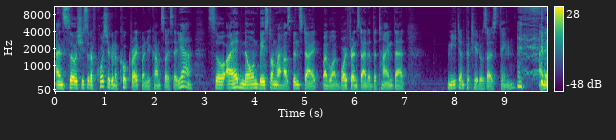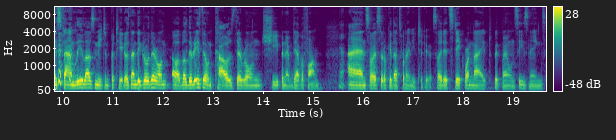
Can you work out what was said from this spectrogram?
And so she said, "Of course you're going to cook, right, when you come." So I said, "Yeah." So I had known, based on my husband's diet, my, my boyfriend's diet at the time, that meat and potatoes are his thing, and his family loves meat and potatoes, and they grow their own. Uh, well, they raise their own cows, their own sheep, and they have a farm. And so I said, okay, that's what I need to do. So I did steak one night with my own seasonings,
